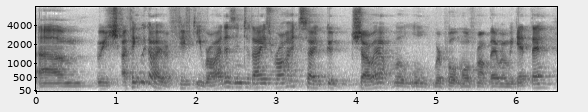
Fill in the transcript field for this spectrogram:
Um, which I think we got over 50 riders in today's ride, so good show out. We'll, we'll report more from up there when we get there.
